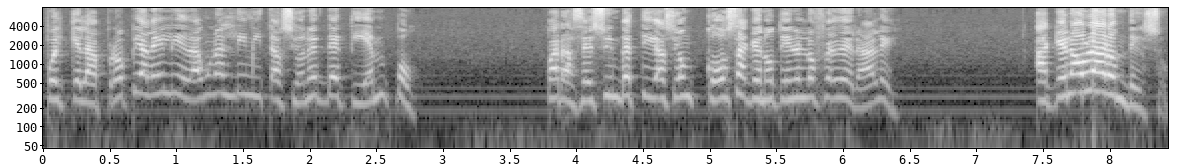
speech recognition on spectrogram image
porque la propia ley le da unas limitaciones de tiempo para hacer su investigación, cosa que no tienen los federales. ¿A qué no hablaron de eso?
